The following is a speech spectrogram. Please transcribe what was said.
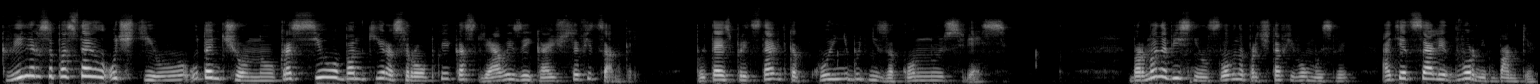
Квиллер сопоставил учтивого, утонченного, красивого банкира с робкой, костлявой, заикающейся официанткой, пытаясь представить какую-нибудь незаконную связь. Бармен объяснил, словно прочитав его мысли. «Отец Салли – дворник в банке».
